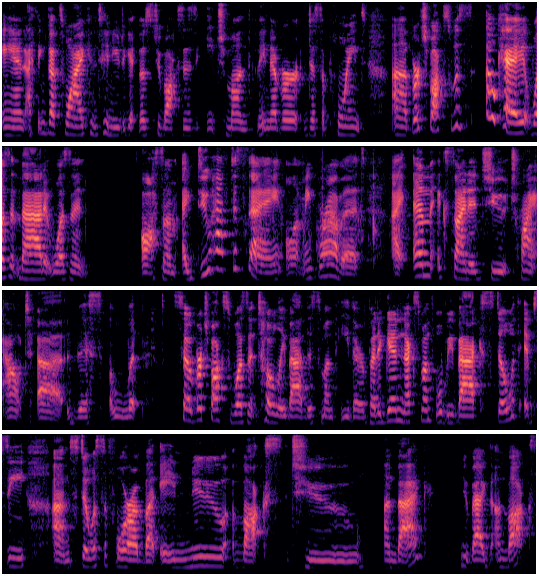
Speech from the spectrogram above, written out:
And I think that's why I continue to get those two boxes each month. They never disappoint. Uh, Birchbox was okay. It wasn't bad. It wasn't awesome. I do have to say, let me grab it. I am excited to try out uh, this lip So Birchbox wasn't totally bad this month either. But again, next month we'll be back still with Ipsy, um, still with Sephora, but a new box to unbag new bag to unbox,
